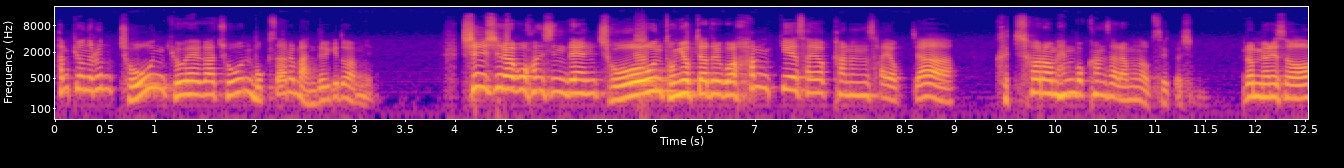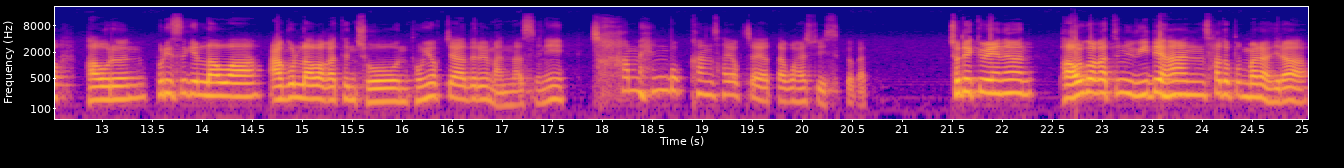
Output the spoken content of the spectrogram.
한편으로는 좋은 교회가 좋은 목사를 만들기도 합니다. 신실하고 헌신된 좋은 동역자들과 함께 사역하는 사역자 그처럼 행복한 사람은 없을 것입니다. 그런 면에서 바울은 프리스길라와 아굴라와 같은 좋은 동역자들을 만났으니 참 행복한 사역자였다고 할 수 있을 것 같아요. 초대교회는 바울과 같은 위대한 사도뿐만 아니라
